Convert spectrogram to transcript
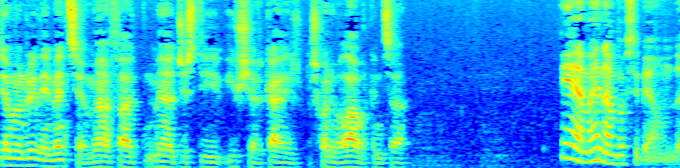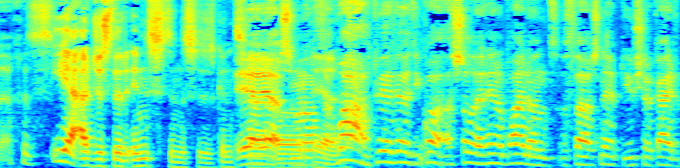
diolch yn rili inventio, mae mae'n fatha, mae'n jyst i iwsio'r gair sgwennu fel awr cynta. Ie, mae hynna'n bosib iawn, de, chos... Ie, a just yr instances gynta. Ie, ie, yeah, so mae'n fatha, waw, dwi'n rhaid i gwael, a sylwi ar hyn o blaen, ond, fatha, sneb, di iwsio'r gair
